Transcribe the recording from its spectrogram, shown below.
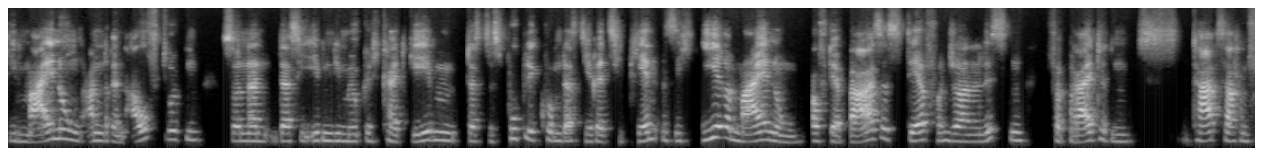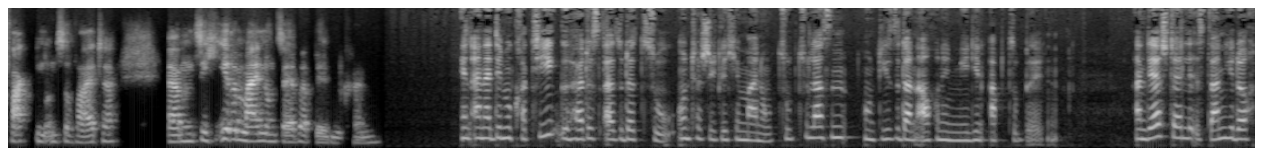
die Meinung anderen aufdrücken, sondern dass sie eben die Möglichkeit geben, dass das Publikum, dass die Rezipienten sich ihre Meinung auf der Basis der von Journalisten verbreiteten Tatsachen, Fakten und so weiter, ähm, sich ihre Meinung selber bilden können. In einer Demokratie gehört es also dazu, unterschiedliche Meinungen zuzulassen und diese dann auch in den Medien abzubilden. An der Stelle ist dann jedoch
